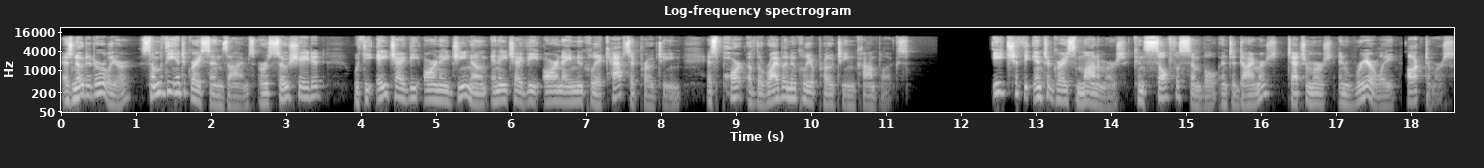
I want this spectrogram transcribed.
As noted earlier, some of the integrase enzymes are associated with the HIV RNA genome and HIV RNA nucleocapsid protein as part of the ribonucleoprotein complex. Each of the integrase monomers can self-assemble into dimers, tetramers, and rarely octamers.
